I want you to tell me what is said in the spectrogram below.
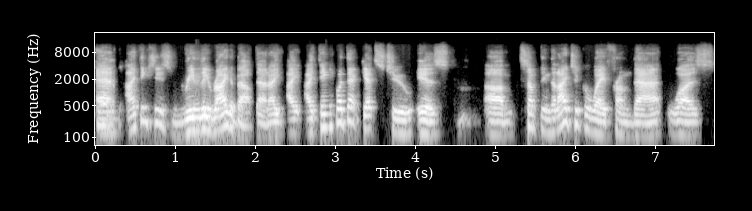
And. I think she's really right about that. I, I, I think what that gets to is um, something that I took away from that was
